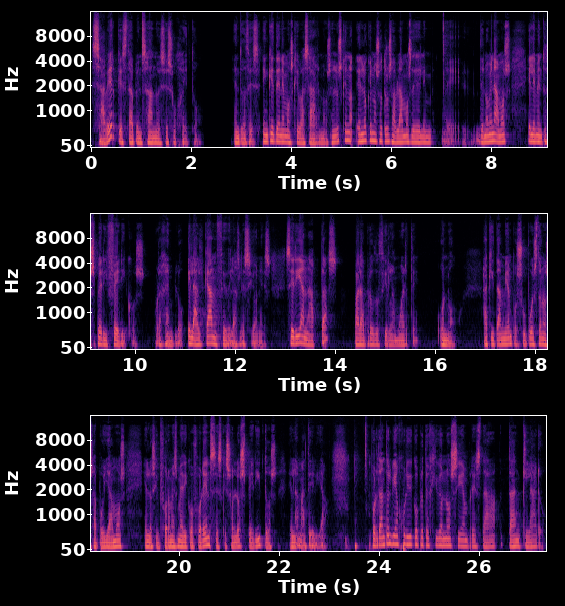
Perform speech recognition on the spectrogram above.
saber qué está pensando ese sujeto. Entonces, ¿en qué tenemos que basarnos? En, lo que nosotros hablamos de, eh, denominamos elementos periféricos. Por ejemplo, el alcance de las lesiones. ¿Serían aptas para producir la muerte o no? Aquí también, por supuesto, nos apoyamos en los informes médico-forenses, que son los peritos en la materia. Por tanto, el bien jurídico protegido no siempre está tan claro.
